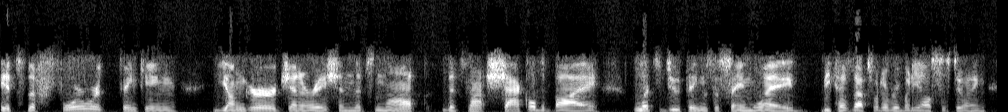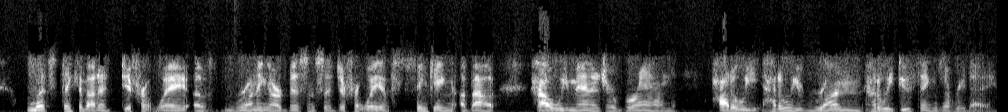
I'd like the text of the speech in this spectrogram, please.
it's the forward thinking younger generation that's not that's not shackled by let's do things the same way because that's what everybody else is doing let's think about a different way of running our business a different way of thinking about how we manage our brand how do we how do we run how do we do things every day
